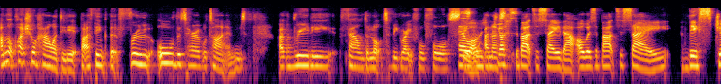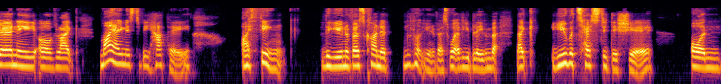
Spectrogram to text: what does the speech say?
I'm not quite sure how I did it, but I think that through all the terrible times, I really found a lot to be grateful for. Still. Oh, I was and just I... about to say that. I was about to say this journey of like, my aim is to be happy. I think the universe kind of not universe, whatever you believe in, but like you were tested this year on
